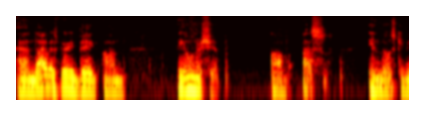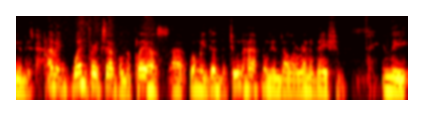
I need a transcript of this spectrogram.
And I was very big on the ownership of us in those communities. I mean, when, for example, the Playhouse, uh, when we did the two and a half million dollar renovation in the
